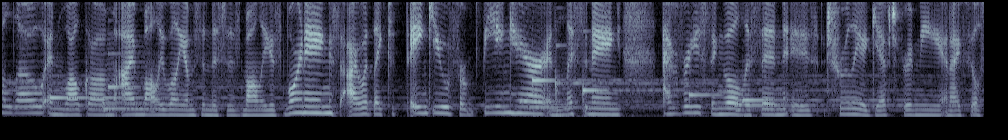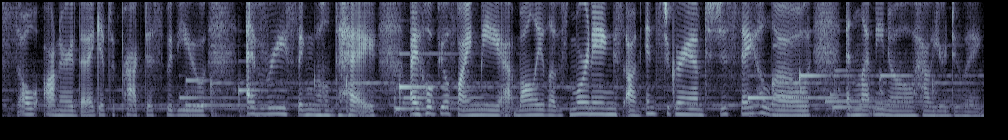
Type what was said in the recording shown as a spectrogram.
Hello and welcome. I'm Molly Williams, and this is Molly's Mornings. I would like to thank you for being here and listening. Every single listen is truly a gift for me, and I feel so honored that I get to practice with you every single day. I hope you'll find me at Molly Loves Mornings on Instagram to just say hello and let me know how you're doing.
